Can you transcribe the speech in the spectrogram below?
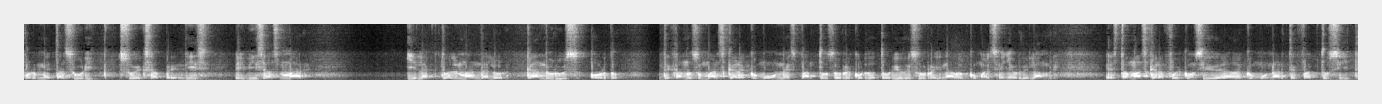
por Meta Surik, su exaprendiz Evis Asmar, y el actual Mandalor, Kandurus Ordo, dejando su máscara como un espantoso recordatorio de su reinado como el Señor del Hambre. Esta máscara fue considerada como un artefacto Sith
